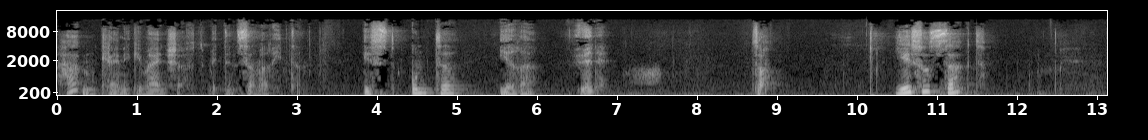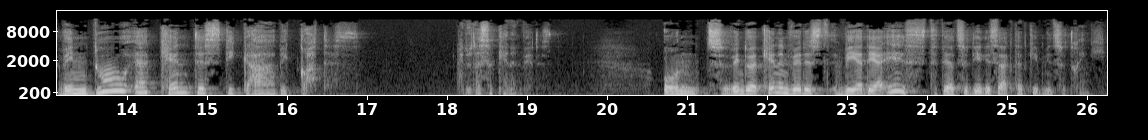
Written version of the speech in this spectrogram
haben keine Gemeinschaft mit den Samaritern, ist unter ihrer Würde. So. Jesus sagt, wenn du erkenntest die Gabe Gottes, wenn du das erkennen würdest, und wenn du erkennen würdest, wer der ist, der zu dir gesagt hat, gib mir zu trinken,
